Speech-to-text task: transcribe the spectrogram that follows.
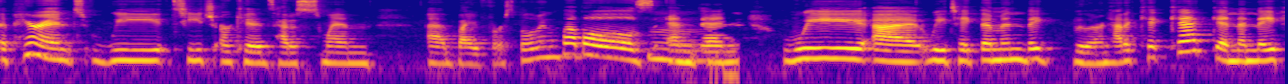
a parent, we teach our kids how to swim uh, by first blowing bubbles, mm. and then we uh, we take them and they learn how to kick, kick, and then they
